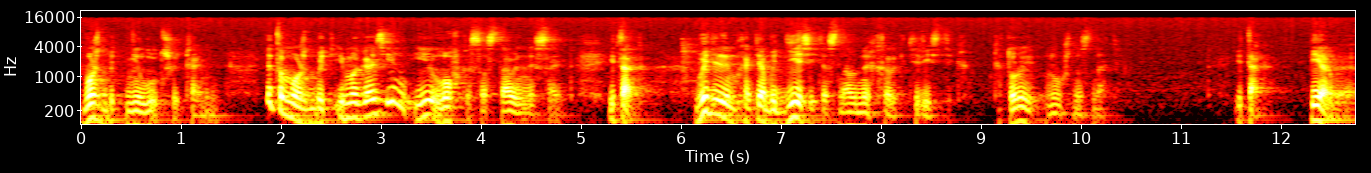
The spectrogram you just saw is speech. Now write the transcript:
Может быть не лучший камень. Это может быть и магазин, и ловко составленный сайт. Итак, выделим хотя бы 10 основных характеристик, которые нужно знать. Итак, первое,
